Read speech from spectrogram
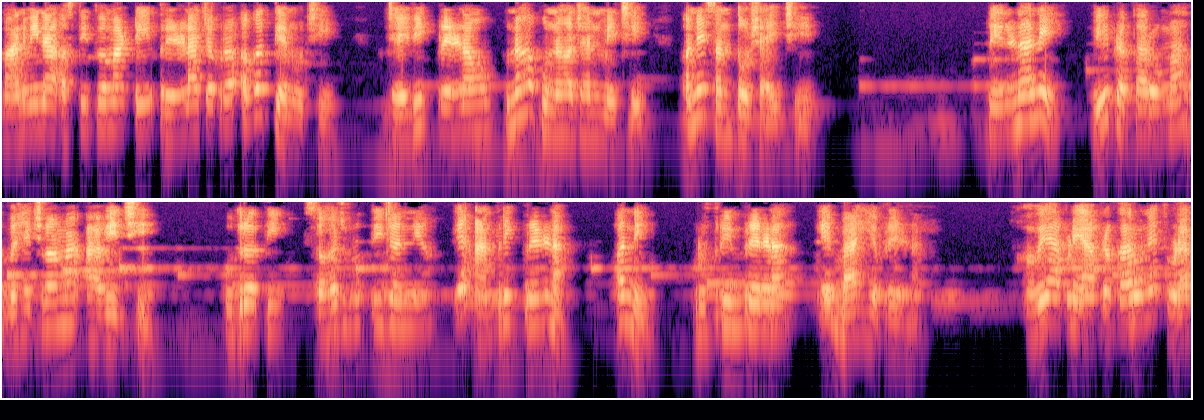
માનવીના અસ્તિત્વ માટે પ્રેરણા ચક્ર અગત્યનું છે. જૈવિક પ્રેરણાઓ પુનઃ પુનઃ જન્મે છે અને સંતોષાય છે. પ્રેરણાને બે પ્રકારોમાં વહેંચવામાં આવે છે. કુદરતી સહજ વૃત્તિજન્ય કે આંતરિક પ્રેરણા અને કૃત્રિમ પ્રેરણા કે બાહ્ય પ્રેરણા? હવે આપણે આ પ્રકારોને થોડાક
